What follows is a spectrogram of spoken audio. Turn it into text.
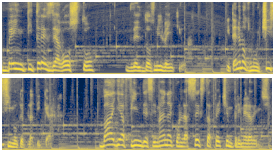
23 de agosto del 2021 y tenemos muchísimo que platicar. Vaya fin de semana con la sexta fecha en primera división.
